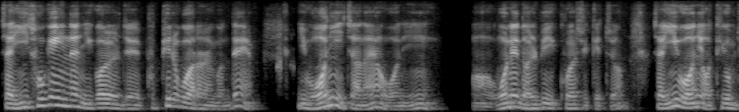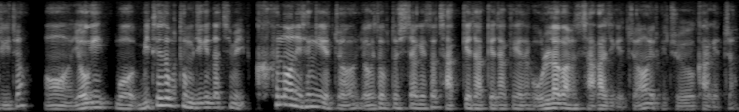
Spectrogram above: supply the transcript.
자, 이 속에 있는 이걸 이제 부피를 구하라는 건데 이 원이 있잖아요. 원이. 어, 원의 넓이 구할 수 있겠죠. 자, 이 원이 어떻게 움직이죠? 어, 여기 뭐 밑에서부터 움직인다 치면 큰 원이 생기겠죠. 여기서부터 시작해서 작게 작게 작게 올라가면서 작아지겠죠. 이렇게 쭉 가겠죠.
